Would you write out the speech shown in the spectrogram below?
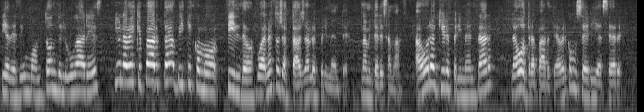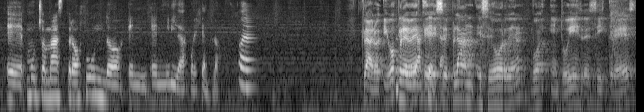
desde un montón de lugares, Y una vez que parta, viste, es como tilde. Bueno, esto ya está, ya lo experimenté. No me interesa más. Ahora quiero experimentar la otra parte, a ver cómo sería ser eh, mucho más profundo en, en, mi vida, por ejemplo. Bueno. Claro, y vos prevés que ese plan, ese orden, vos intuís, decís, crees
